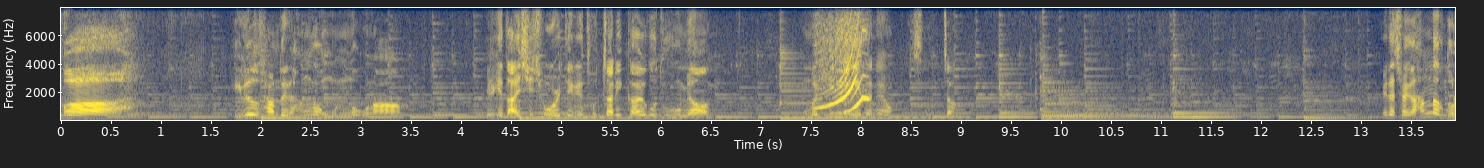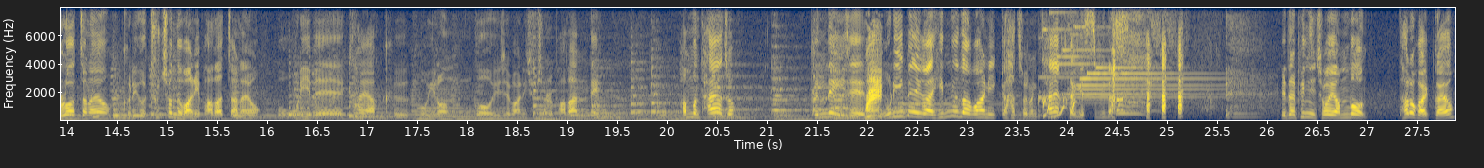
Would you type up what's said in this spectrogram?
와 이래서 사람들이 한강 오는 거구나. 이렇게 날씨 좋을 때 이렇게 돗자리 깔고 누우면 뭔가 힐링이 되네요 진짜. 일단 저희가 한강 놀러 왔잖아요. 그리고 추천도 많이 받았잖아요. 뭐 오리배, 카야크 뭐 이런 거 이제 많이 추천을 받았는데 한번 타야죠 근데 이제 오리배가 힘들다고 하니까 저는 카야크 하겠습니다 일단 피님 저희 한번 타러 갈까요?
